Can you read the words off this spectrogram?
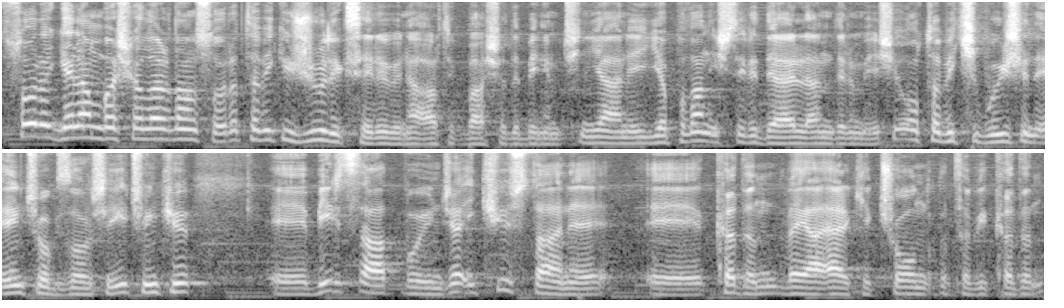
sonra gelen başarılardan sonra tabii ki jürilik serüveni artık başladı benim için. Yani yapılan işleri değerlendirme işi. O tabii ki bu işin en çok zor şeyi. Çünkü e, bir saat boyunca 200 tane e, kadın veya erkek çoğunlukla tabii kadın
